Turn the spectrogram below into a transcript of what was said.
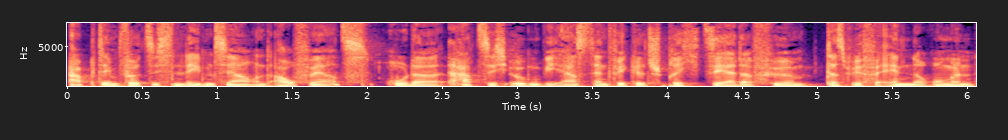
ab dem 40. Lebensjahr und aufwärts oder hat sich irgendwie erst entwickelt, spricht sehr dafür, dass wir Veränderungen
